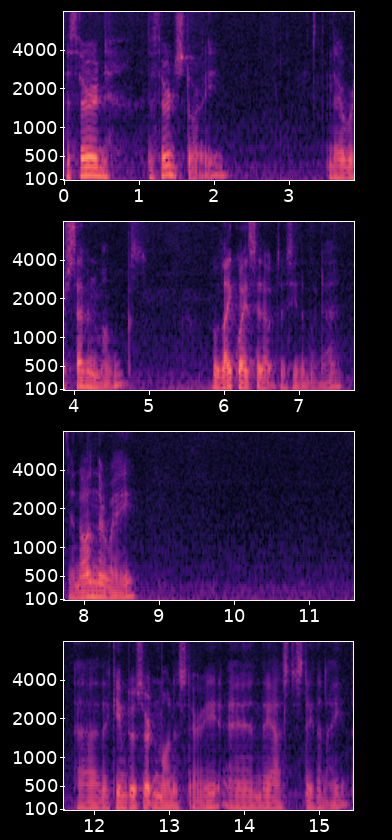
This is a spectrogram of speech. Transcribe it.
The third, the third story, there were seven monks who likewise set out to see the Buddha, and on their way, uh, they came to a certain monastery and they asked to stay the night.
